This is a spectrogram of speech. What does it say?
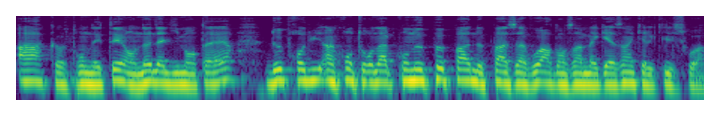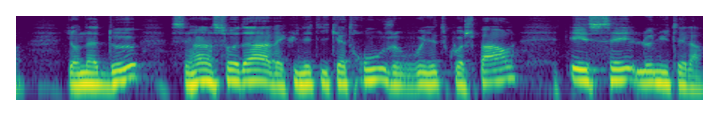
A quand on était en non alimentaire, deux produits incontournables qu'on ne peut pas ne pas avoir dans un magasin quel qu'il soit. Il y en a deux, c'est un soda avec une étiquette rouge, vous voyez de quoi je parle, et c'est le Nutella.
